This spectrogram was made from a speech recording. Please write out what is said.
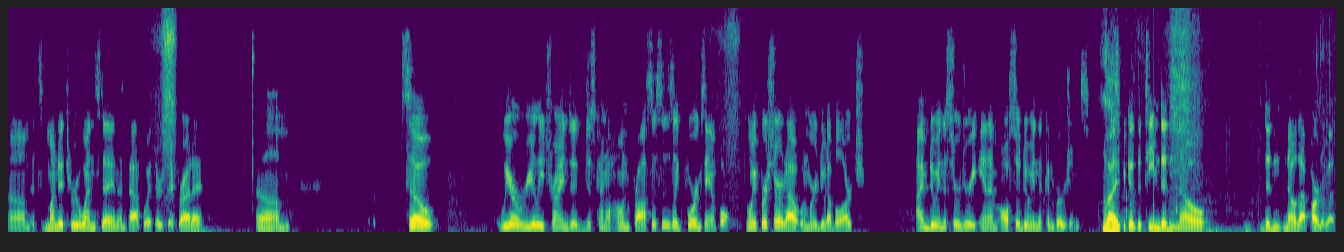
um, it's Monday through Wednesday, and then Pathway Thursday, Friday. Um, so we are really trying to just kind of hone processes. Like for example, when we first started out, when we were doing double arch, I'm doing the surgery and I'm also doing the conversions, Right. just because the team didn't know didn't know that part of it.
